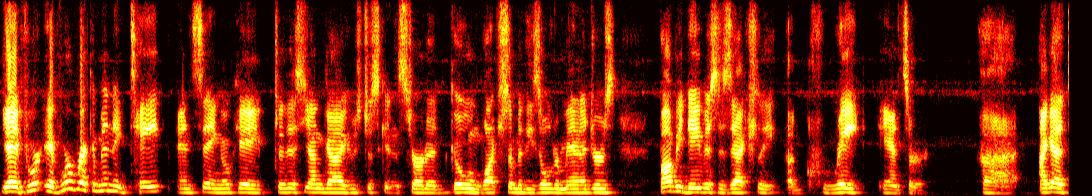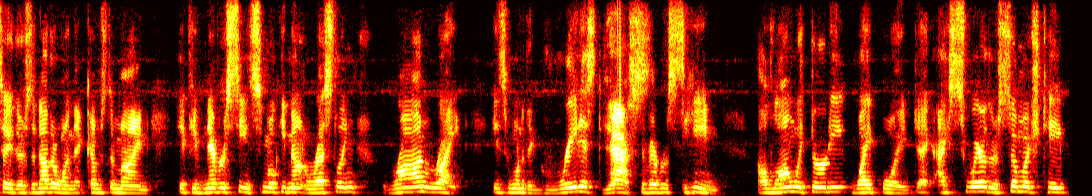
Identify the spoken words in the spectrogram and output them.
Yeah, if we're if we're recommending tape and saying, okay, to this young guy who's just getting started, go and watch some of these older managers. Bobby Davis is actually a great answer. Uh, I got to tell you, there's another one that comes to mind. If you've never seen Smoky Mountain Wrestling, Ron Wright is one of the greatest yes. acts I've ever seen, along with Dirty White Boy. I swear there's so much tape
